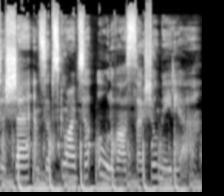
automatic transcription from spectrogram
to share and subscribe to all of our social media.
